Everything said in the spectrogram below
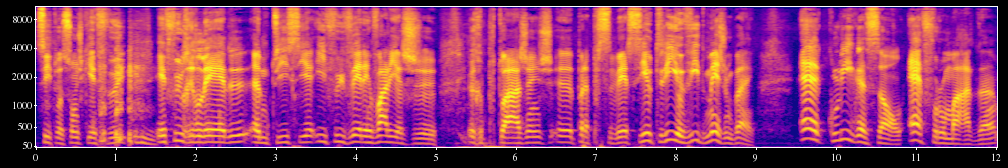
situações que eu fui, eu fui reler a notícia e fui ver em várias uh, reportagens uh, para perceber se eu teria ouvido mesmo bem. A coligação é formada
